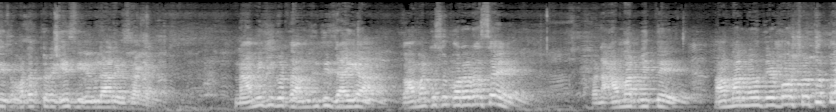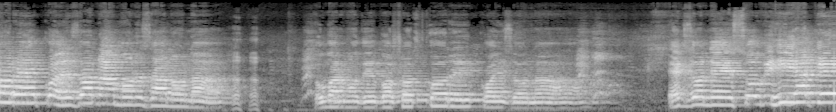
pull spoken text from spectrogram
নি, হঠাৎ করে গেছি এগুলো আরেক জায়গায়। না আমি কি করতাম? আমি যদি জায়গা তো আমার কিছু করার আছে? মানে আমার ভিতে আমার মধ্যে বসত করে কয়জন আমন জানো না? তোমার মধ্যে বসত করে কয়জনা? একজনে ছবি আঁকে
